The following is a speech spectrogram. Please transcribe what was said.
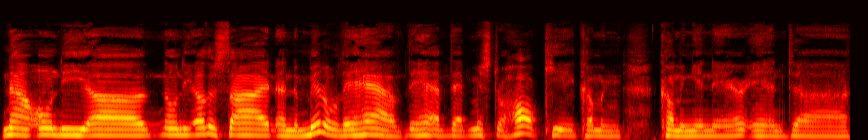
Now on the uh, on the other side in the middle, they have they have that Mr. Hawk kid coming coming in there, and uh,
